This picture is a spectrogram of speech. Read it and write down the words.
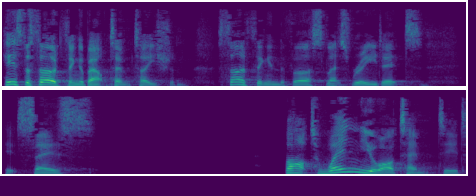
Here's the third thing about temptation. Third thing in the verse, let's read it. It says, but when you are tempted,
